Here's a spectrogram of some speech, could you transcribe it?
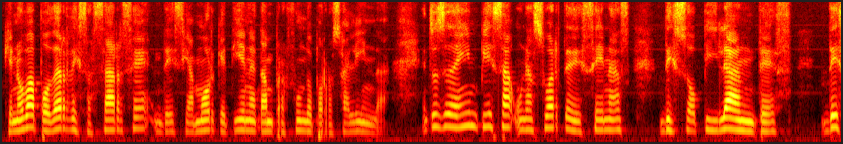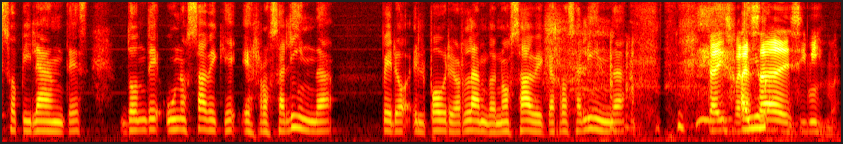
que no va a poder deshacerse de ese amor que tiene tan profundo por Rosalinda. Entonces de ahí empieza una suerte de escenas desopilantes, desopilantes, donde uno sabe que es Rosalinda, pero el pobre Orlando no sabe que es Rosalinda. Está disfrazada de sí misma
